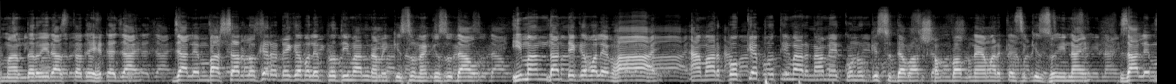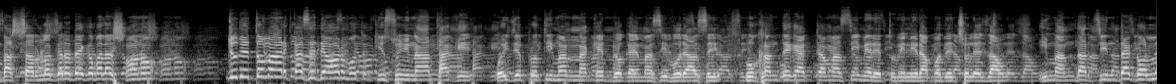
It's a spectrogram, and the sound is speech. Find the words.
ইমানদার ওই রাস্তাতে হেঁটে যায়। জালেম বাদশার লোকেরা ডেকে বলে, প্রতিমার নামে কিছু না কিছু দাও। ইমানদার ডেকে বলে, ভাই, আমার পক্ষে প্রতিমার নামে কোনো কিছু দেওয়া সম্ভব নয়, আমার কাছে কিছুই নাই। জালেম বাদশার লোকেরা দেখে বলে, শোনো যদি তোমার কাছে দেওয়ার মতো কিছুই না থাকে, ওই যে প্রতিমার নাকের ডোকায় মাসি ভরে আছে, ওখান থেকে একটা মাসি মেরে তুমি নিরাপদে চলে যাও। ইমানদার চিন্তা করল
